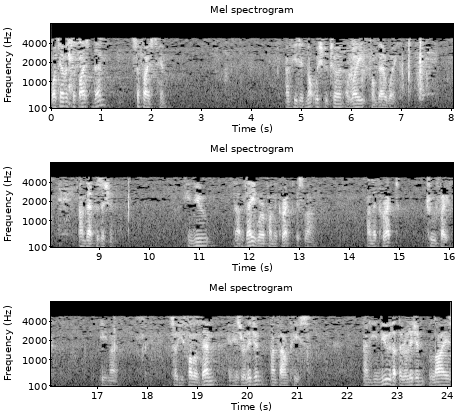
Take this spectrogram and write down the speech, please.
Whatever sufficed them sufficed him and he did not wish to turn away from their way and their position. He knew that they were upon the correct Islam and the correct true faith, Iman. So he followed them in his religion and found peace. And he knew that the religion lies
